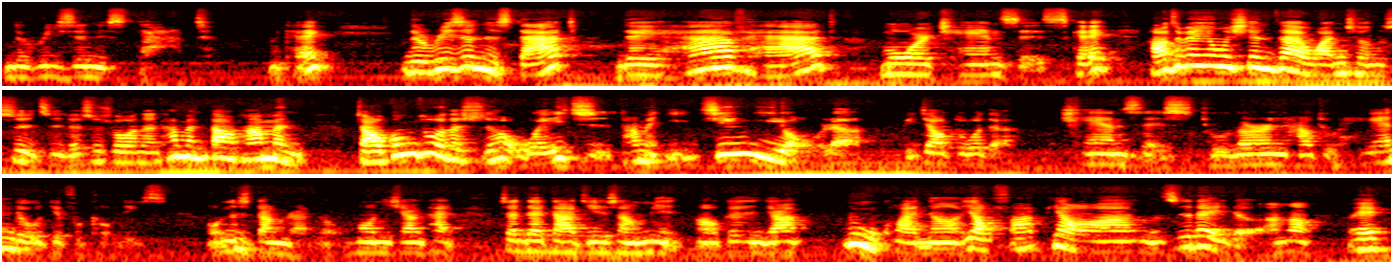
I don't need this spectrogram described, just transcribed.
the reason is that，OK，the reason is that they have had more chances，OK，好，这边用现在完成式指的是说呢，他们到他们找工作的时候为止，他们已经有了比较多的 chances to learn how to handle difficulties。哦，那是当然了。哦，你想想看，站在大街上面然后，跟人家募款呢，要发票啊，什么之类的啊，哈，OK，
